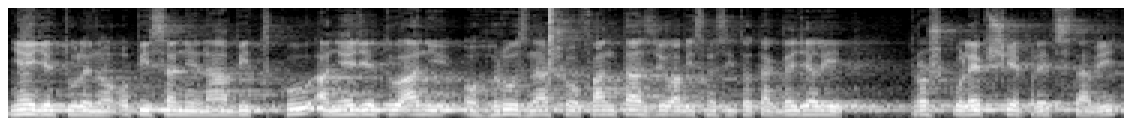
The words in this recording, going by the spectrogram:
nejde tu len o opísanie nábytku a nejde tu ani o hru s našou fantáziou, aby sme si to tak vedeli trošku lepšie predstaviť,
